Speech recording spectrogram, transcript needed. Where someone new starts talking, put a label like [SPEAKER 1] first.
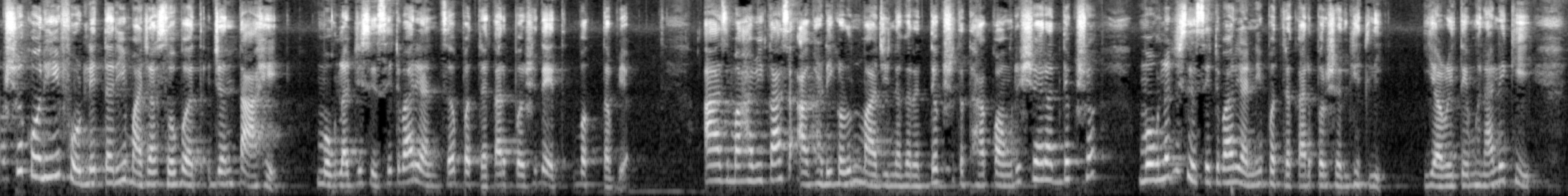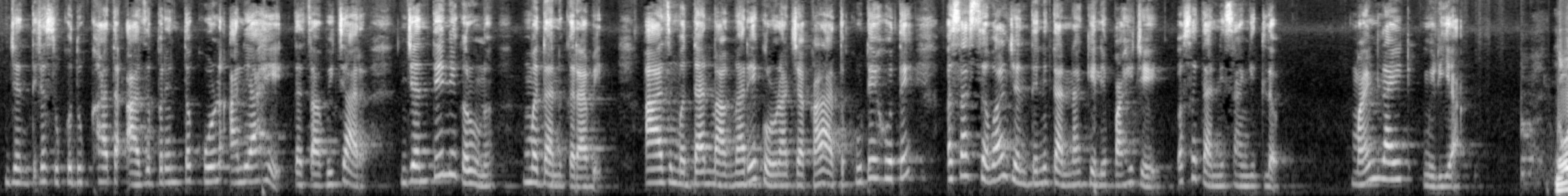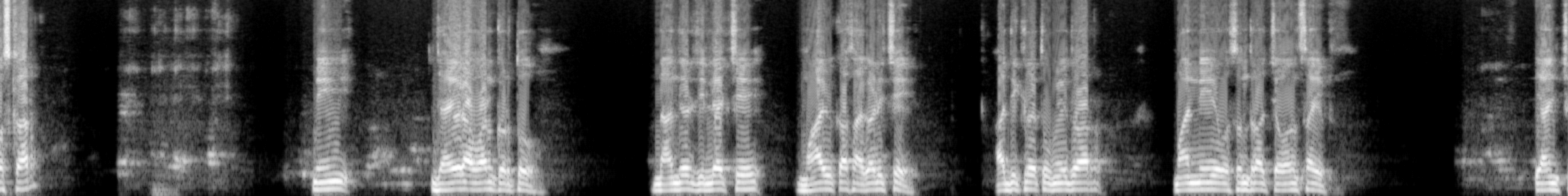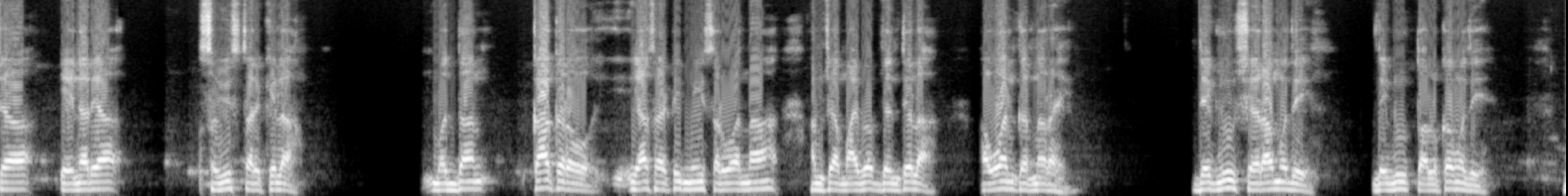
[SPEAKER 1] पक्ष कोणीही फोडले तरी माझ्यासोबत जनता आहे. मोगलाजी सिसेटवार यांचं पत्रकार परिषदेत वक्तव्य. आज महाविकास आघाडीकडून माजी नगराध्यक्ष तथा काँग्रेस शहराध्यक्ष मोगलाजी सिसेटवार यांनी पत्रकार परिषद घेतली. यावेळी ते म्हणाले की जनतेच्या सुखदुःखात आजपर्यंत कोण आले आहे त्याचा विचार जनतेने करून मतदान करावे. आज मतदान मागणारे कोरोनाच्या काळात कुठे होते असा सवाल जनतेने त्यांना केले पाहिजे असं त्यांनी सांगितलं. माइंड लाइट मीडिया
[SPEAKER 2] नमस्कार. मी जाहीर आवाहन करतो नांदेड जिल्ह्याचे महाविकास आघाडीचे अधिकृत उमेदवार माननीय वसंतराव चव्हाण साहेब यांच्या येणाऱ्या सव्वीस तारखेला मतदान का करावं यासाठी मी सर्वांना आमच्या मायबाप जनतेला आवाहन करणार आहे. देगलूर शहरामध्ये देगलूर तालुक्यामध्ये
